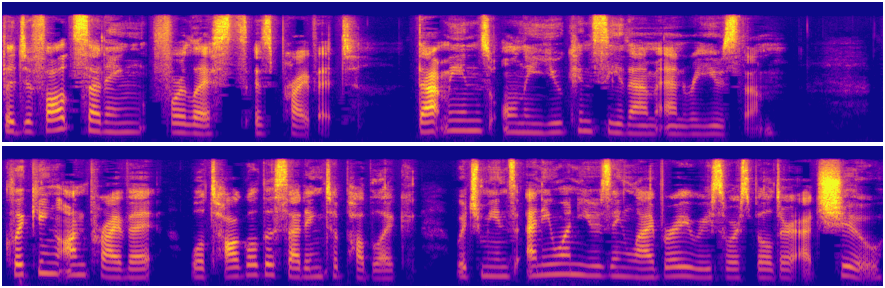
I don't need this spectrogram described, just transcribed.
The default setting for lists is private. That means only you can see them and reuse them. Clicking on private will toggle the setting to public which means anyone using Library Resource Builder at SHU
